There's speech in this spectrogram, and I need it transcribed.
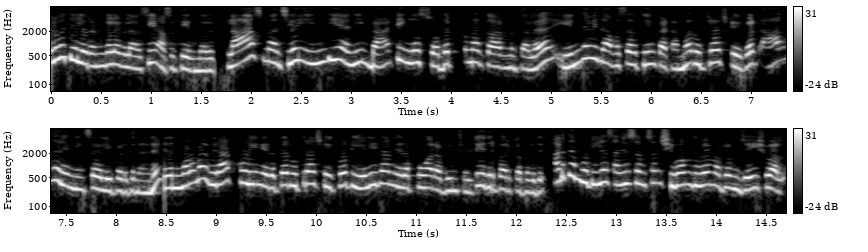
எழுபத்தி ஏழு ரன்களை விளாசி அசத்தியிருந்தாரு. லாஸ்ட் மேட்ச்ல இந்திய அணி பேட்டிங்ல சொதப்பின காரணத்தால எந்தவித அவசரத்தையும் காட்டாம ருத்ராஜ் கைகோட் ஆங்கர் இன்னிங்ஸை வெளிப்படுத்தினாரு. இதன் மூலமா விராட் கோலியின் இடத்தை ருத்ராஜ் கைக்வட் எளிதா நிரப்புவார் அப்படின்னு சொல்லிட்டு எதிர்பார்க்கப்படுது. அடுத்த போட்டியில சஞ்சு சாம்சன் சிவம் துபே மற்றும் ஜெய்ஷ்வால்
